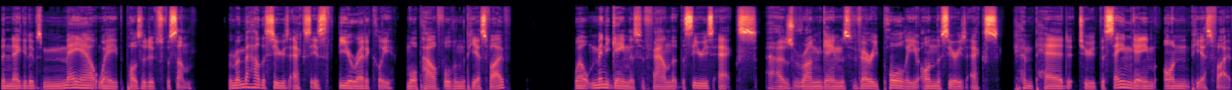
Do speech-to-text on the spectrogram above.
the negatives may outweigh the positives for some. Remember how the Series X is theoretically more powerful than the PS5? Well, many gamers have found that the Series X has run games very poorly on the Series X compared to the same game on PS5.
